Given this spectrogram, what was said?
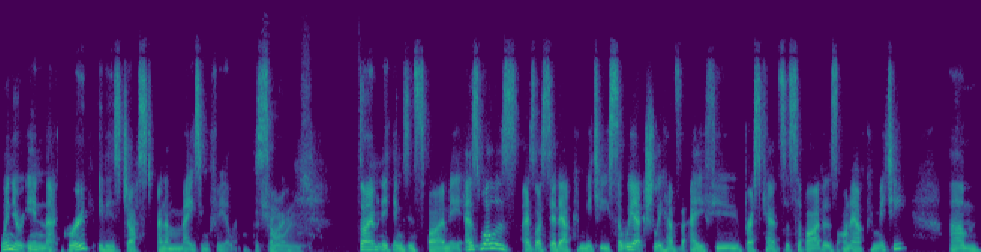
When you're in that group, it is just an amazing feeling. It so, sure is so many things inspire me, as well as, as I said, our committee. So we actually have a few breast cancer survivors on our committee. Um,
